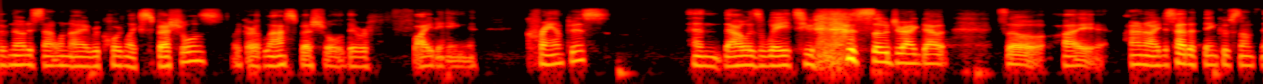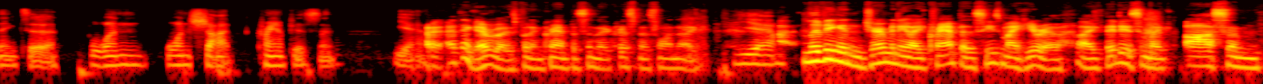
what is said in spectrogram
I've noticed that when I record like specials, like our last special, they were fighting Krampus, and that was way too so dragged out. So I I don't know. I just had to think of something to one one shot Krampus, and yeah. I, I think everybody's putting Krampus in their Christmas one. Like yeah. Living in Germany, like Krampus, he's my hero. Like they do some like awesome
